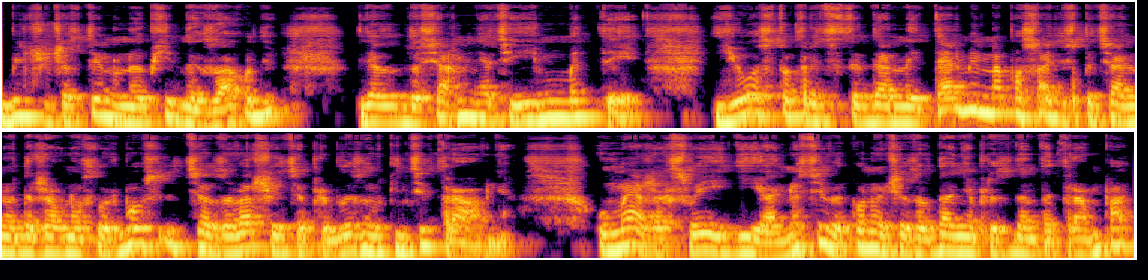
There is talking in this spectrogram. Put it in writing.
більшу частину необхідних заходів для досягнення цієї мети. Його 130-денний термін на посаді спеціального державного службовця завершується приблизно в кінці травня. У межах своєї діяльності, виконуючи завдання президента Трампа,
